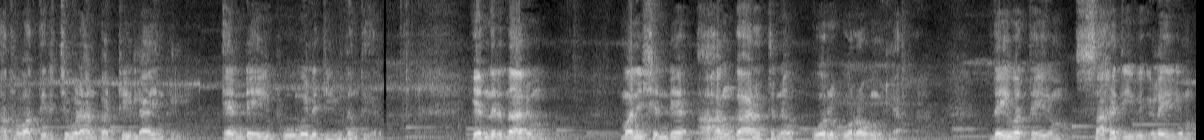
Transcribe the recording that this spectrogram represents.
അഥവാ തിരിച്ചുവിടാൻ പറ്റിയില്ല എങ്കിൽ എന്റെ ഈ ഭൂമിയിലെ ജീവിതം തീർന്നു എന്നിരുന്നാലും മനുഷ്യന്റെ അഹങ്കാരത്തിന് ഒരു കുറവുമില്ല. ദൈവത്തെയും സഹജീവികളെയും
